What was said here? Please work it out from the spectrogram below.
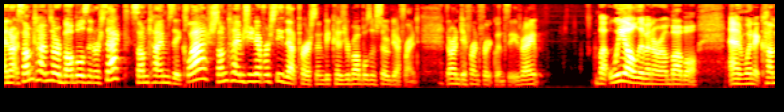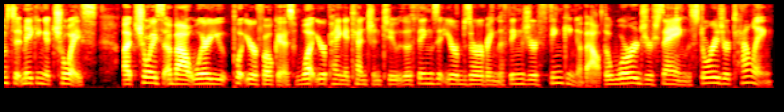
And sometimes our bubbles intersect, sometimes they clash, sometimes you never see that person because your bubbles are so different. They're on different frequencies, right? But we all live in our own bubble. And when it comes to making a choice, a choice about where you put your focus, what you're paying attention to, the things that you're observing, the things you're thinking about, the words you're saying, the stories you're telling,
